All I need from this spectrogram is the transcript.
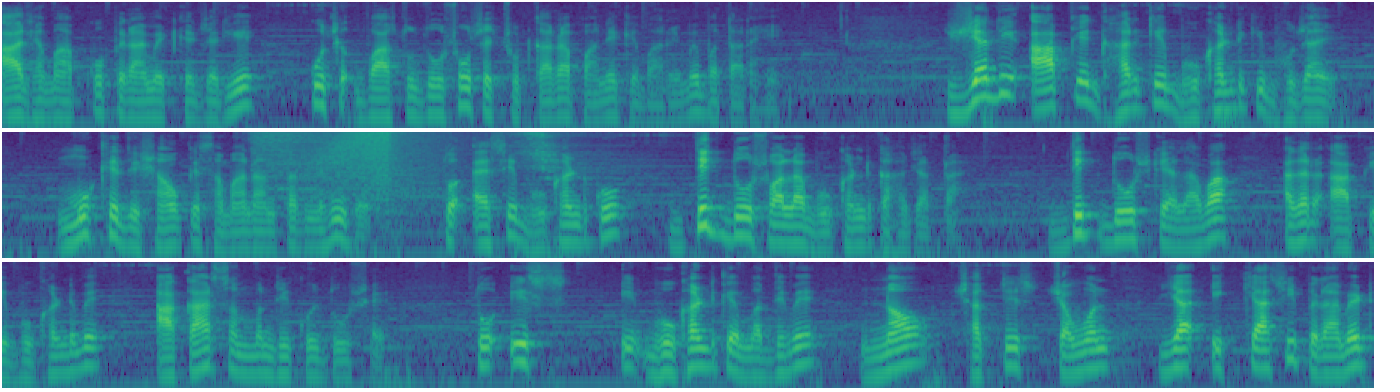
आज हम आपको पिरामिड के ज़रिए कुछ वास्तु दोषों से छुटकारा पाने के बारे में बता रहे हैं। यदि आपके घर के भूखंड की भुजाएँ मुख्य दिशाओं के समानांतर नहीं है तो ऐसे भूखंड को दिक दोष वाला भूखंड कहा जाता है। दिक दोष के अलावा अगर आपके भूखंड में आकार संबंधी कोई दोष है तो इस भूखंड के मध्य में नौ, छत्तीस, चौवन या इक्यासी पिरामिड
